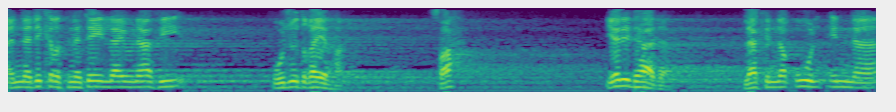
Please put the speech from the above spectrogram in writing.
أن ذكر اثنتين لا ينافي وجود غيرها. صح؟ يرد هذا. لكن نقول إن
